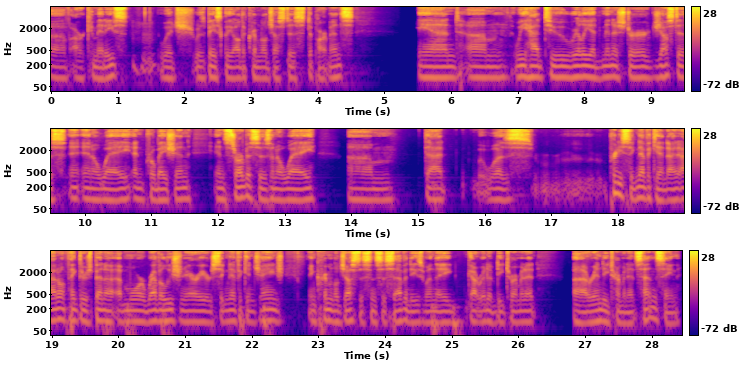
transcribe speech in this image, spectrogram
of our committees, Mhm. which was basically all the criminal justice departments. And um, we had to really administer justice in, in a way and probation and services in a way um, that was pretty significant. I, I don't think there's been a, a more revolutionary or significant change in criminal justice since the 70s when they got rid of determinate uh, or indeterminate sentencing.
